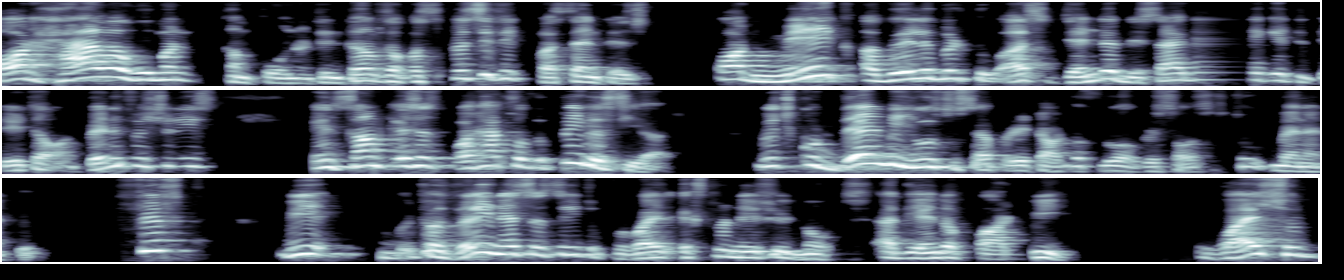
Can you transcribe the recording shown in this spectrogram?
or have a woman component in terms of a specific percentage, or make available to us gender disaggregated data on beneficiaries, in some cases perhaps of the previous year, which could then be used to separate out the flow of resources to men and women. Fifth, we, it was very necessary to provide explanatory notes at the end of part B. Why should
